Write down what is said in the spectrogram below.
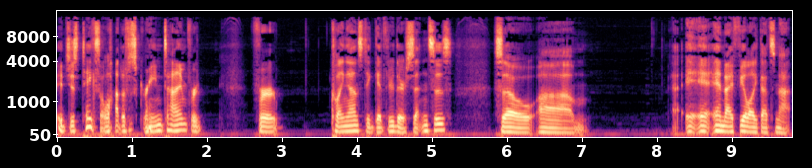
it just takes a lot of screen time for for Klingons to get through their sentences. So um, and I feel like that's not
